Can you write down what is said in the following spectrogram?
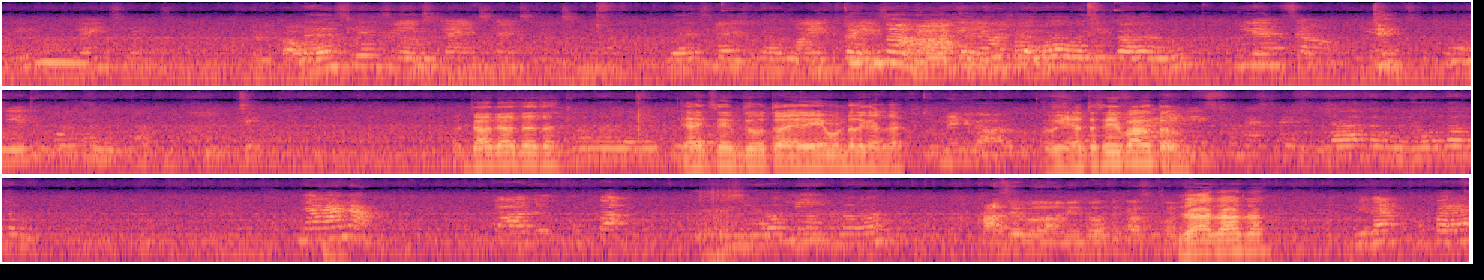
lines lines. Lines lines lines? పులియన్స్ చేతి పోతుంది దా దా దా దా. ఎంతసేపు దూతావు ఏం ఉండదు కదా. నువ్వు ఎంతసేపు ఆగుతావు? నాన్న. కాదు కుప్ప. కాసేపు నేను తర్వాత కాసేపు దా దా దా మీద కుప్పరా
